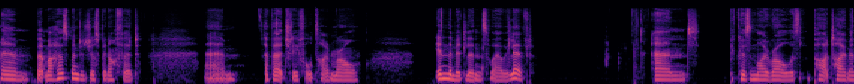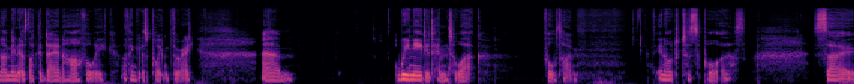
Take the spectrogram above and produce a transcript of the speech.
Um, but my husband had just been offered um, a virtually full time role in the Midlands where we lived. And because my role was part time, and I mean, it was like a day and a half a week, I think it was 0.3, um, we needed him to work full time in order to support us. So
